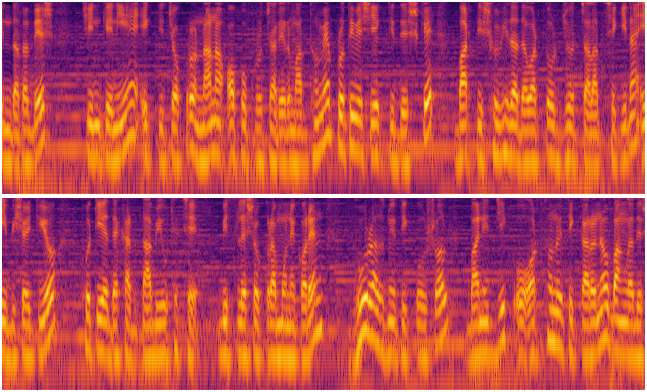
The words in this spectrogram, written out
ঋণদাতা দেশ চীনকে নিয়ে একটি চক্র নানা অপপ্রচারের মাধ্যমে প্রতিবেশী একটি দেশকে বাড়তি সুবিধা দেওয়ার তোড়জোড় চালাচ্ছে কিনা এই বিষয়টিও খতিয়ে দেখার দাবি উঠেছে। বিশ্লেষকরা মনে করেন ভূ রাজনৈতিক কৌশল, বাণিজ্যিক ও অর্থনৈতিক কারণেও বাংলাদেশ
